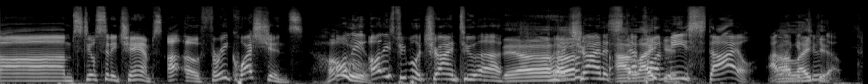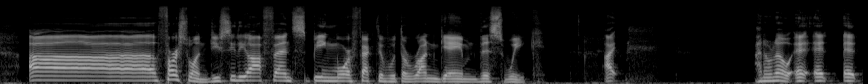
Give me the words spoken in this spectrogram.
Um, Steel City champs. Uh oh, three questions. All, Oh. the, all these people are trying to uh, Uh-huh. they're trying to step like on it. me style. I I like, like it too, it. though. Uh, first one. Do you see the offense being more effective with the run game this week? I, I don't know. At, at, at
